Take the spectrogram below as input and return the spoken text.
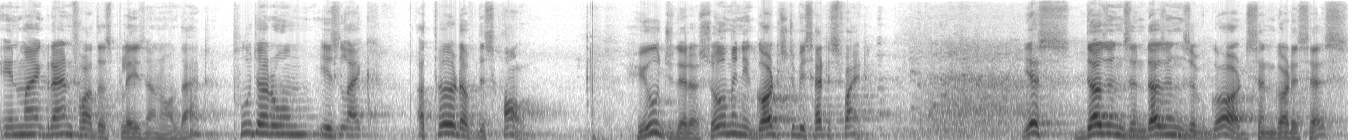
in my grandfather's place and all that, puja room is like a third of this hall. Huge, there are so many gods to be satisfied. Yes, dozens and dozens of gods and goddesses.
